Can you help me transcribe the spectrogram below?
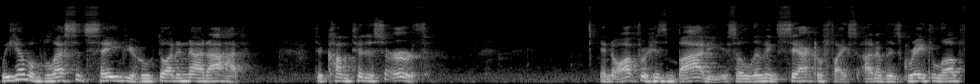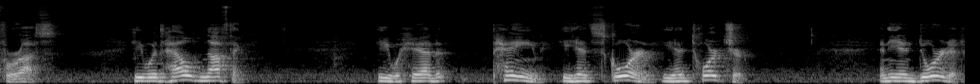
We have a blessed Savior who thought it not odd to come to this earth and offer his body as a living sacrifice out of his great love for us. He withheld nothing. He had pain, he had scorn, he had torture, and he endured it.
